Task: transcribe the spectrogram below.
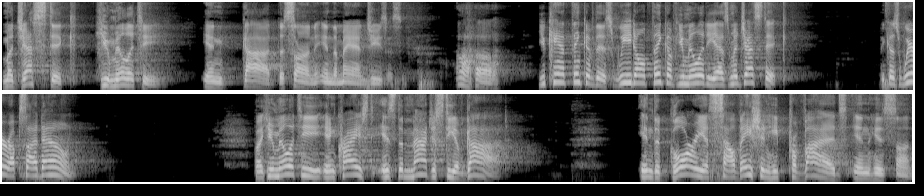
majestic humility in God the Son, in the man Jesus. Uh, you can't think of this. We don't think of humility as majestic because we're upside down. But humility in Christ is the majesty of God. in the glorious salvation he provides in his Son.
